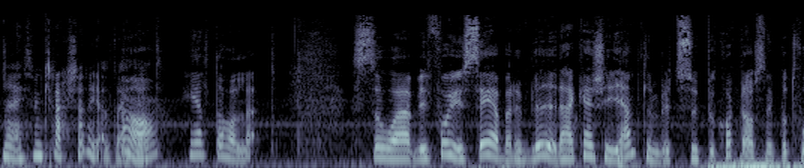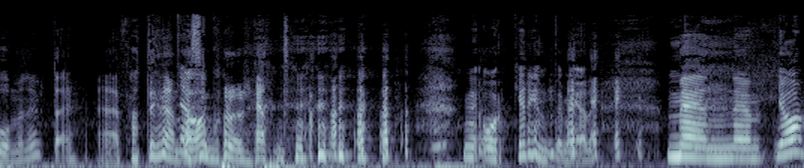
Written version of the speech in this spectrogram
Nej, som kraschade helt Ja, enkelt. helt och hållet. Så vi får ju se vad det blir. Det här kanske egentligen blir ett superkort avsnitt på två minuter. eh, För att det är det enda Ja. som går att rädda. Jag orkar inte mer. Men eh, ja,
